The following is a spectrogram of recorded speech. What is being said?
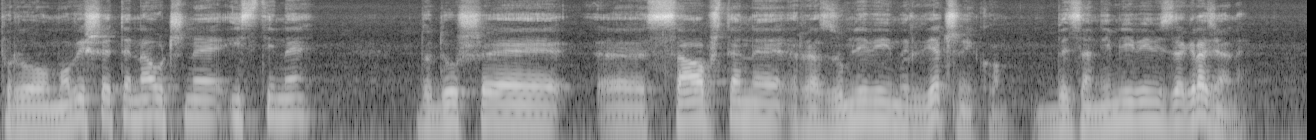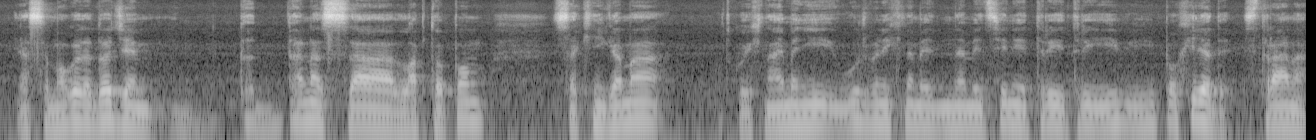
promovišete naučne istine, do duše e, saopštene razumljivim rječnikom, bezanimljivim za građane. Ja sam mogao da dođem danas sa laptopom, sa knjigama, od kojih najmanji učbenik na medicini je 3-3,5 hiljade strana.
